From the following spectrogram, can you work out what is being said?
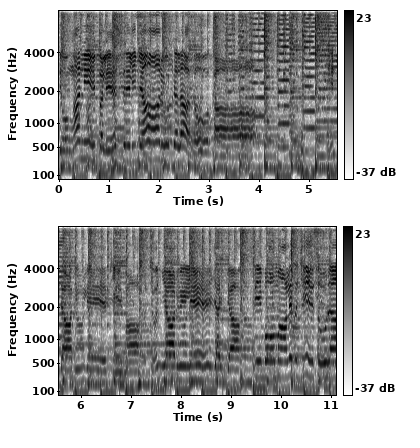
ကျော်ငါနေပလဲဆယ်လီများတို့တလာတော့အခါအင်တာဗျူးလေးပြေမှာကြောညာတွေလေးရိုက်ကြစင်ပေါ်မှာလည်းသချင်းဆိုတာ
